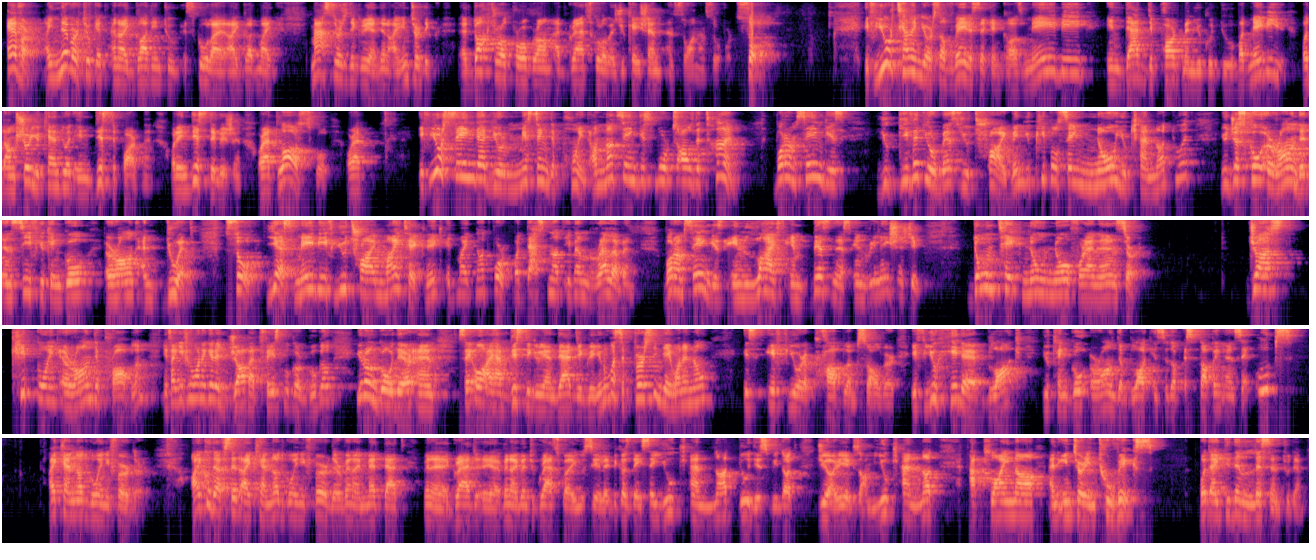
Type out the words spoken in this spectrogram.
ever. I never took it, and I got into school. I, I got my master's degree, and then I entered the uh, doctoral program at Grad School of Education, and so on and so forth. So, if you're telling yourself, wait a second, cause maybe in that department you could do, but maybe, but I'm sure you can't do it in this department or in this division or at law school or at if you're saying that, you're missing the point. I'm not saying this works all the time. What I'm saying is you give it your best, you try. When you people say no, you cannot do it, you just go around it and see if you can go around and do it. So, yes, maybe if you try my technique, it might not work, but that's not even relevant. What I'm saying is in life, in business, in relationship, don't take no no for an answer. Just keep going around the problem. In fact, if you want to get a job at Facebook or Google, you don't go there and say, Oh, I have this degree and that degree. You know what's the first thing they want to know? Is if you're a problem solver. If you hit a block, you can go around the block instead of stopping and say, Oops, I cannot go any further. I could have said I cannot go any further when I met that when I grad uh, when I went to grad school at UCLA because they say you cannot do this without GRE exam. You cannot apply now and enter in two weeks. But I didn't listen to them.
